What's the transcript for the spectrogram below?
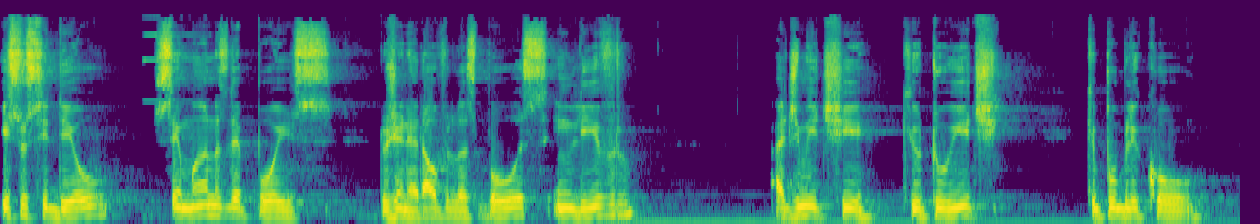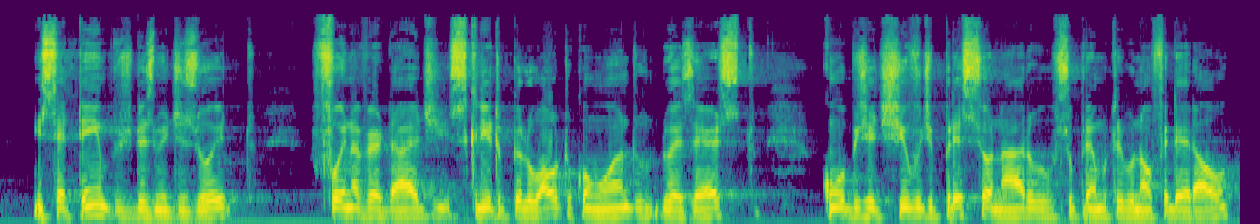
Isso se deu semanas depois do general Vilas Boas, em livro, admitir que o tweet que publicou em setembro de 2018 foi, na verdade, escrito pelo alto comando do Exército com o objetivo de pressionar o Supremo Tribunal Federal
